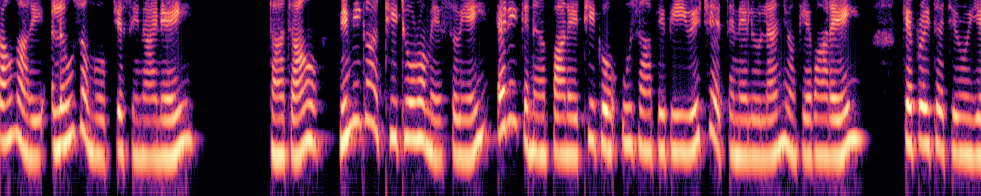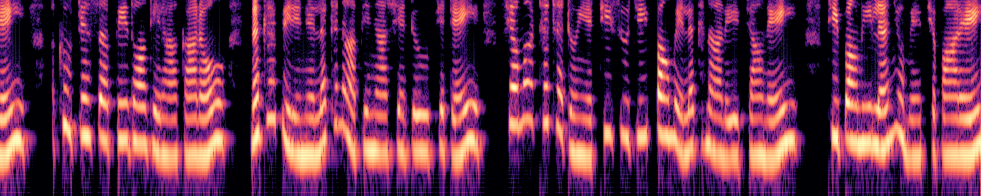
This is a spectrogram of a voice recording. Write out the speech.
ကောင်းတာတွေအလုံးစုံကိုဖြစ်စေနိုင်တယ်။ဒါကြောင့်မိမိကထီထိုးရမယ်ဆိုရင်အဲ့ဒီကဏ္ဍပါတဲ့ထီကိုဦးစားပေးပြီးရွေးချယ်တင်တယ်လို့လမ်းညွှန်ခဲ့ပါတယ်။ ကဲပရိသတ်ကြီးတို့ရဲ့အခုတင်ဆက်ပေးသွားခဲ့တာကတော့နက်ကပ်ပီတွေနဲ့လက္ခဏာပညာရှင်တူဖြစ်တဲ့ဆ iam ထက်ထက်တွင်ရဲ့ထီစုကြီးပေါက်မဲ့လက္ခဏာတွေအကြောင်းနဲ့ထီပေါင်ဒီလမ်းညွှန်ပဲဖြစ်ပါတယ်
